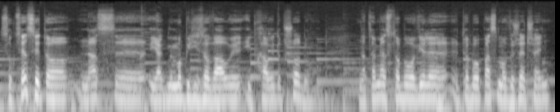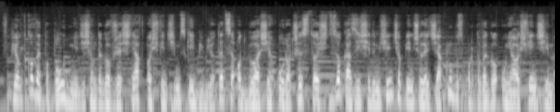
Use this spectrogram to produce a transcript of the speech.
Sukcesy to nas e, jakby mobilizowały i pchały do przodu. Natomiast to było wiele, to było pasmo wyrzeczeń. W piątkowe popołudnie 10 września w Oświęcimskiej Bibliotece odbyła się uroczystość z okazji 75-lecia klubu sportowego Unia Oświęcim.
